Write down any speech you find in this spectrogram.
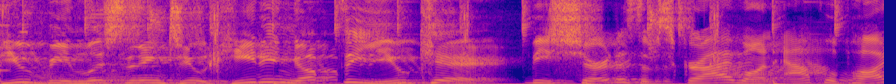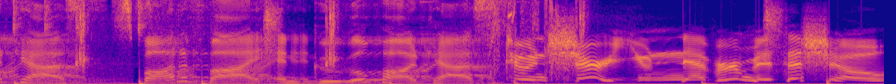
You've been listening to Heating Up the UK. Be sure to subscribe on Apple Podcasts, Spotify, and Google Podcasts to ensure you never miss a show.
